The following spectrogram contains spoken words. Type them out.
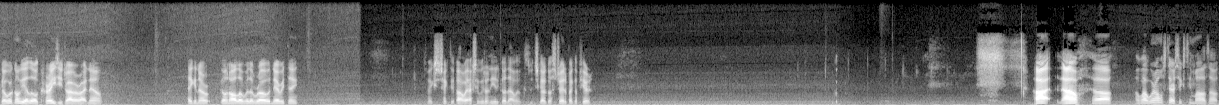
Okay, we're gonna be a little crazy driver right now. Taking our, going all over the road and everything. Make sure check the. Oh, wait, actually, we don't need to go that way because we just gotta go straight back up here. Alright, now, uh, oh wow, we're almost there, 16 miles out.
